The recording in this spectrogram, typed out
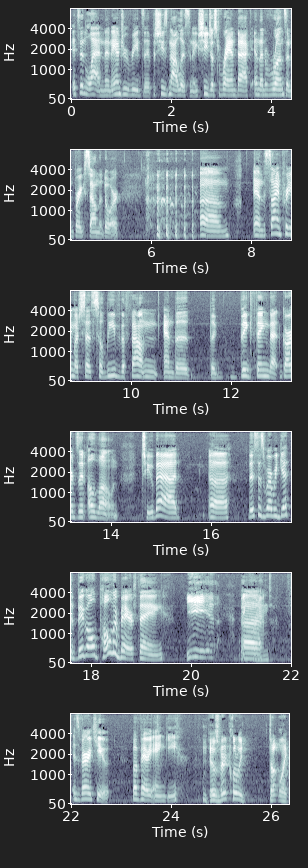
it's in Latin, and Andrew reads it, but she's not listening. She just ran back and then runs and breaks down the door. um, and the sign pretty much says to leave the fountain and the the big thing that guards it alone. Too bad. Uh, this is where we get the big old polar bear thing. Yeah. Big Uh, friend. It's very cute, but very angy. It was very clearly done, like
